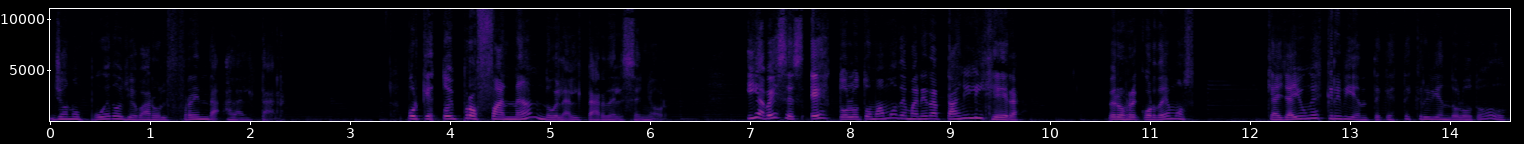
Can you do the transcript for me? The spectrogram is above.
yo no puedo llevar ofrenda al altar. Porque estoy profanando el altar del Señor. Y a veces esto lo tomamos de manera tan ligera, pero recordemos que allá hay un escribiente que está escribiéndolo todo.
